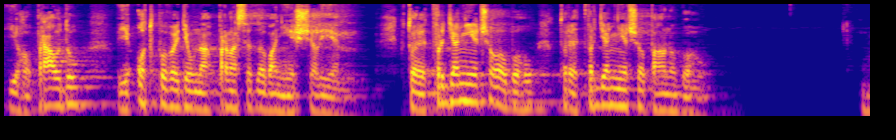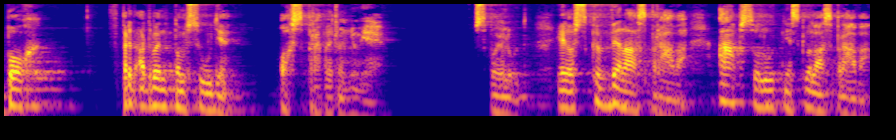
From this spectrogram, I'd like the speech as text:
jeho pravdu, je odpovedou na prenasledovanie šeliem ktoré tvrdia niečo o Bohu, ktoré tvrdia niečo o Pánu Bohu. Boh v predadventnom súde ospravedlňuje svoj ľud. Je to skvelá správa. Absolútne skvelá správa.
